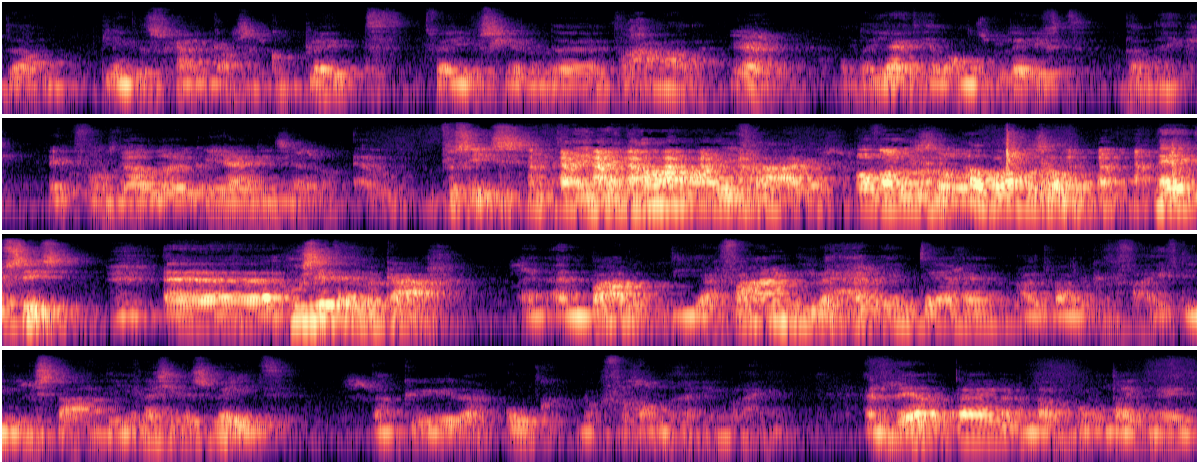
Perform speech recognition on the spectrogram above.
dan klinkt het waarschijnlijk als een compleet twee verschillende verhalen. Ja. Omdat jij het heel anders beleeft dan ik. Ik vond het wel leuk en jij niet zo. Precies. En ik denk, oh, die vragen. Of andersom. Of andersom. Nee, precies. Uh, hoe zit het in elkaar? En, en waar die ervaring die we hebben intern, uit welke vijf dingen bestaan die, en als je dus weet, dan kun je daar ook nog verandering in brengen. En de derde pijler, en daar begon het eigenlijk mee,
